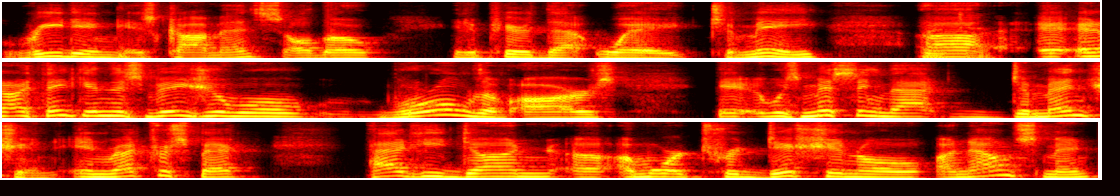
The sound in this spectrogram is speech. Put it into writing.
reading his comments, although it appeared that way to me. Uh, and I think in this visual world of ours, it was missing that dimension. In retrospect, had he done a, a more traditional announcement,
